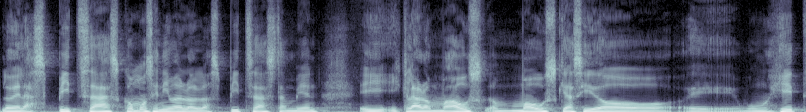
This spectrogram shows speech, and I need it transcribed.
lo de las pizzas, cómo se anima lo de las pizzas también. Y, claro, Mouse, Mouse que ha sido eh, un hit,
